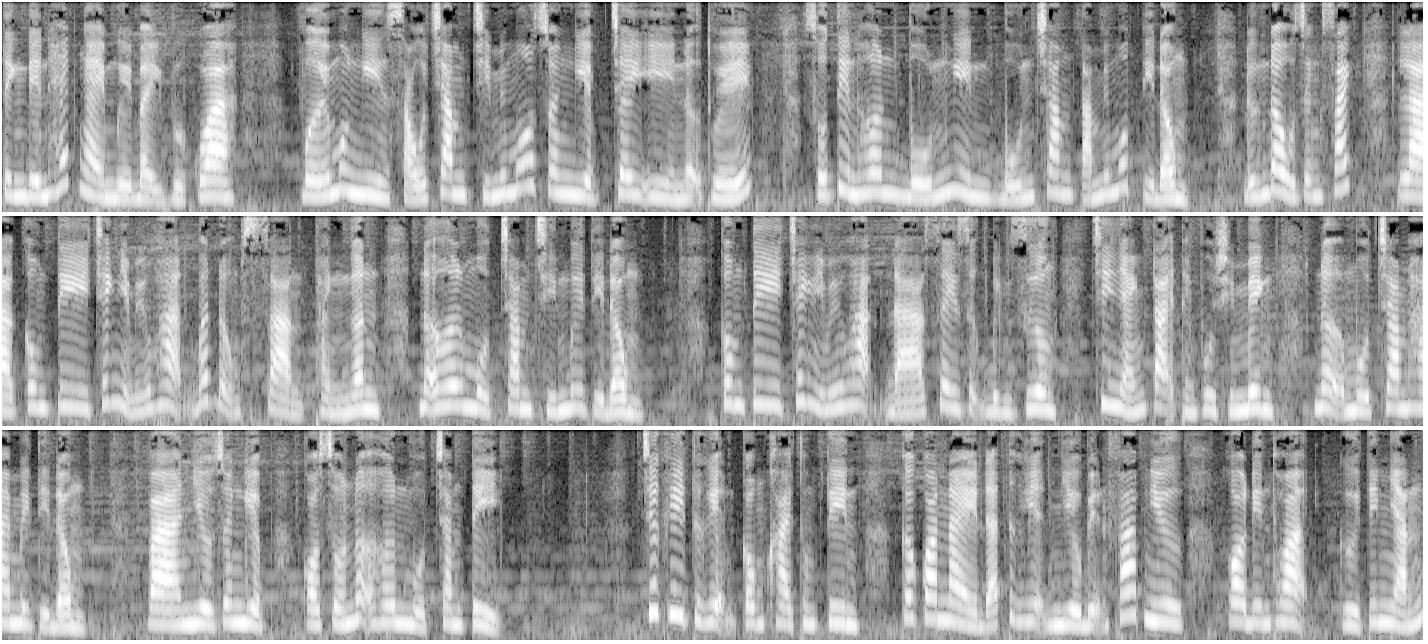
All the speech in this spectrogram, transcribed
tính đến hết ngày 17 vừa qua với 1.691 doanh nghiệp chây ý nợ thuế, số tiền hơn 4.481 tỷ đồng. Đứng đầu danh sách là công ty trách nhiệm hữu hạn bất động sản Thành Ngân nợ hơn 190 tỷ đồng. Công ty trách nhiệm hữu hạn đá xây dựng Bình Dương chi nhánh tại thành phố Hồ Chí Minh nợ 120 tỷ đồng và nhiều doanh nghiệp có số nợ hơn 100 tỷ. Trước khi thực hiện công khai thông tin, cơ quan này đã thực hiện nhiều biện pháp như gọi điện thoại, gửi tin nhắn,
